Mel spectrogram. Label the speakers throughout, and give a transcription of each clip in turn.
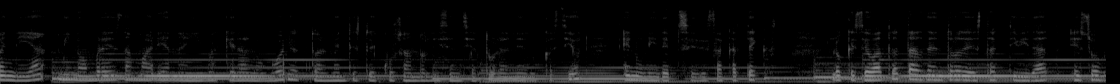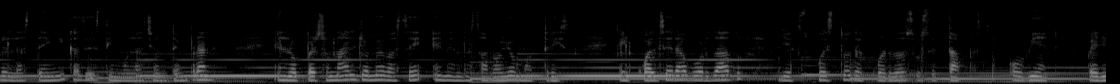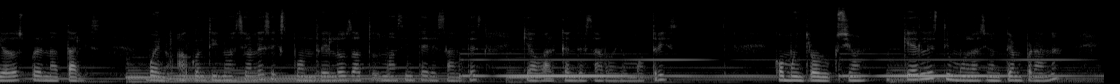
Speaker 1: Buen día, mi nombre es Damaria Naiva Vaquera Longoria. Actualmente estoy cursando licenciatura en educación en UNIDEPC de Zacatecas. Lo que se va a tratar dentro de esta actividad es sobre las técnicas de estimulación temprana. En lo personal yo me basé en el desarrollo motriz, el cual será abordado y expuesto de acuerdo a sus etapas, o bien periodos prenatales. Bueno, a continuación les expondré los datos más interesantes que abarca el desarrollo motriz. Como introducción, ¿qué es la estimulación temprana?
